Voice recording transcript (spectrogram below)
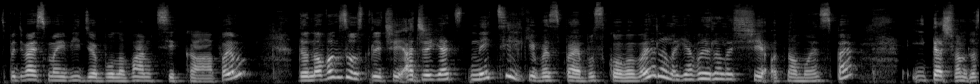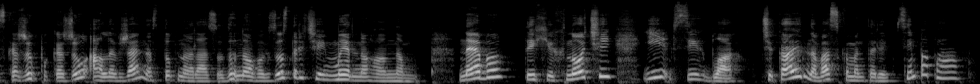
Сподіваюсь, моє відео було вам цікавим. До нових зустрічей! Адже я не тільки в СП Бусково виграла, я виграла ще одному СП. І теж вам розкажу, покажу, але вже наступного разу. До нових зустрічей, мирного нам неба, тихих ночей і всіх благ. Чекаю на вас коментарі. Всім па-па!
